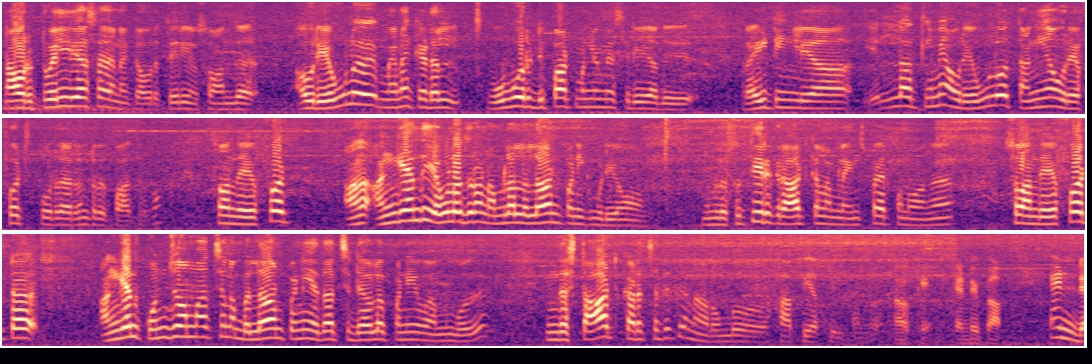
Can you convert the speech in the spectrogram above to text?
நான் ஒரு டுவெல் இயர்ஸாக எனக்கு அவர் தெரியும். ஸோ அந்த அவர் எவ்வளோ மெனக்கெடல் ஒவ்வொரு டிபார்ட்மெண்ட்லையுமே சரி அது ரைட்டிங்லையா எல்லாத்துலேயுமே அவர் எவ்வளோ தனியாக ஒரு எஃபர்ட்ஸ் போடுறாருன்றது பார்த்துருக்கோம். ஸோ அந்த எஃபர்ட் அங்கேருந்து எவ்வளோ தூரம் நம்மளால் லேர்ன் பண்ணிக்க முடியும்? நம்மளை சுற்றி இருக்கிற ஆட்கள் நம்மளை இன்ஸ்பயர் பண்ணுவாங்க. ஸோ அந்த எஃபர்ட்டை அங்கேருந்து கொஞ்சமாச்சும் நம்ம லேர்ன் பண்ணி ஏதாச்சும் டெவலப் பண்ணி வரும்போது இந்த ஸ்டார்ட் கிடச்சதுக்கு நான் ரொம்ப ஹாப்பியாக ஃபீல் பண்ணுறேன் ஓகே கண்டிப்பாக அண்ட்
